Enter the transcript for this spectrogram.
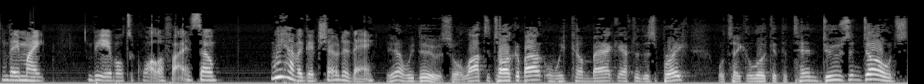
they might be able to qualify. So we have a good show today. Yeah, we do. So a lot to talk about. When we come back after this break, we'll take a look at the 10 do's and don'ts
